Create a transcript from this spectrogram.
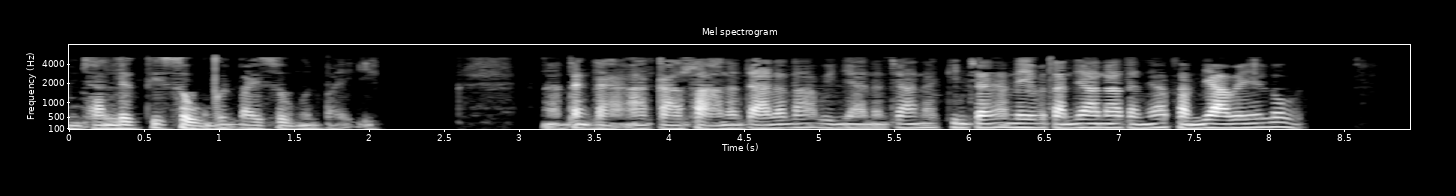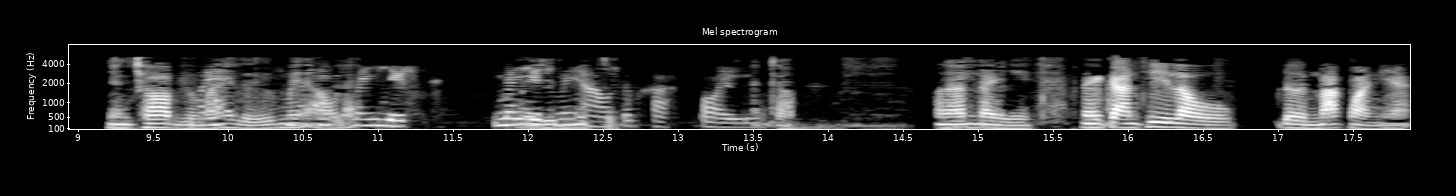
ำชั้นลึกที่สูงขึ้นไปสูงขึ้นไปอีกนะตั้งแต่อากาสานัญจานะวิญญาณัญจานะกินใจนะเนวตัญญานาตัญญาสัญญาไว้ในโลก ยังชอบอยู่ไหมหรือไม่เอาแล้วไม่ยึดไม่ยึดไม่ไม่ยึดเอาไม่ติดเจ้าค่ะ ปล่อยนะครับ เพราะฉะนั้นในในการที่เราเดินมรรควันเนี้ย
